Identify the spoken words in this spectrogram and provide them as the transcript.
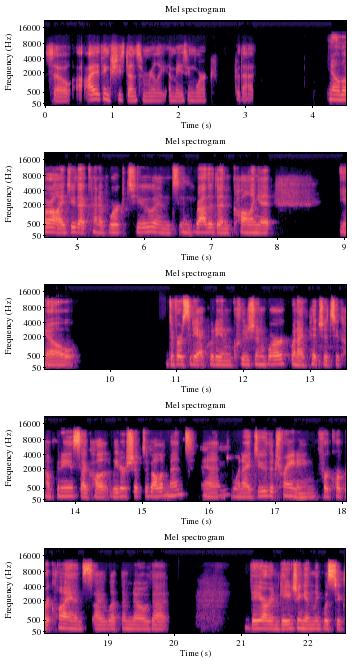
So I think she's done some really amazing work for that. You know, Laurel, I do that kind of work too. And, and rather than calling it, you know, diversity, equity, and inclusion work, when I pitch it to companies, I call it leadership development. And mm-hmm. when I do the training for corporate clients, I let them know that they are engaging in linguistic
